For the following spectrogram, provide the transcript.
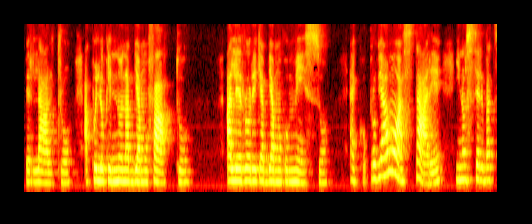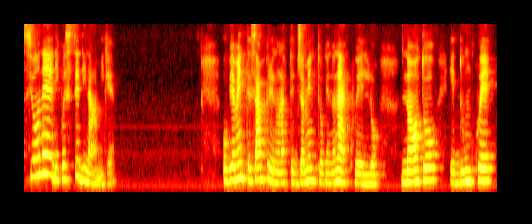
per l'altro, a quello che non abbiamo fatto, all'errore che abbiamo commesso. Ecco, proviamo a stare in osservazione di queste dinamiche. Ovviamente sempre in un atteggiamento che non è quello noto e dunque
